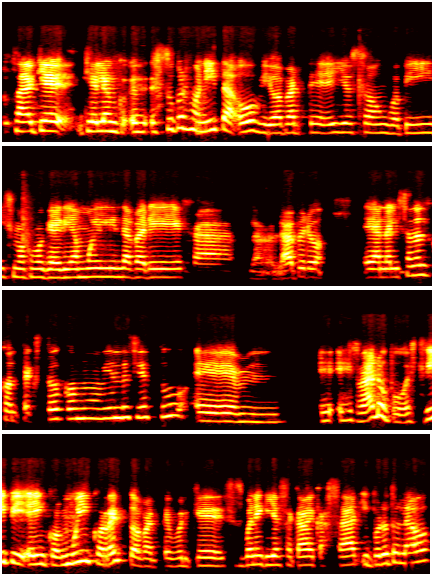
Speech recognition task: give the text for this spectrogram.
O sea, que, que lo es es súper bonita, obvio, aparte ellos son guapísimos, como que harían muy linda pareja, bla, bla, bla, pero eh, analizando el contexto, como bien decías tú, eh, es, es raro, po, es creepy, es inco- muy incorrecto aparte, porque se supone que ella se acaba de casar, y por otro lado,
